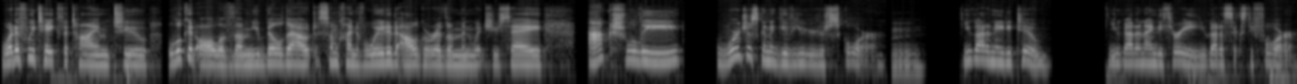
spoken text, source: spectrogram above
what if we take the time to look at all of them? You build out some kind of weighted algorithm in which you say, actually, we're just going to give you your score. Mm. You got an 82. You got a 93. You got a 64.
